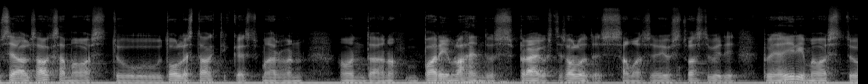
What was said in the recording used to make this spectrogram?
seal Saksamaa vastu tolles taktikas, ma arvan, on ta noh, parim lahendus praegustes oludes, samas just vastupidi. Põhja-Iirimaa vastu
